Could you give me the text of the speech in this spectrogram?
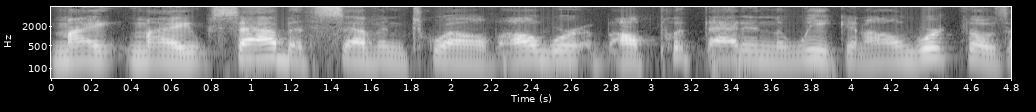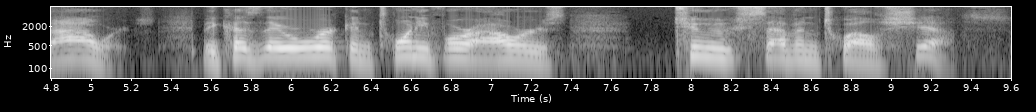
my, my Sabbath 712. I'll, work, I'll put that in the week and I'll work those hours because they were working 24 hours, two 712 shifts.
